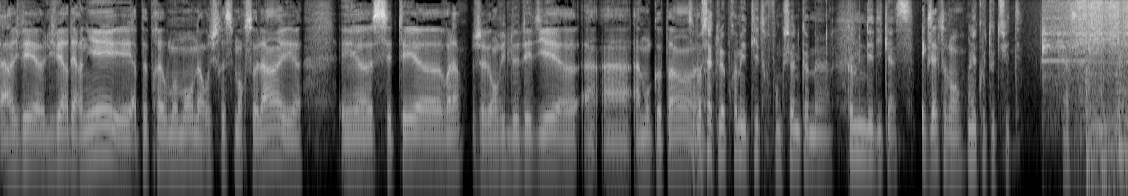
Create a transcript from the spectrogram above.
arrivé euh, l'hiver dernier et à peu près au moment où on a enregistré ce morceau-là et euh, et euh, c'était euh, voilà j'avais envie de le dédier à, à, à mon copain C'est pour ça que le premier titre fonctionne comme, comme une dédicace. exactement On l'écoute tout de suite. Merci.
